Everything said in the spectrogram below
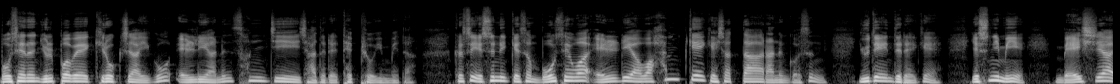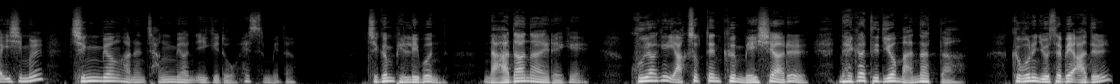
모세는 율법의 기록자이고 엘리야는 선지자들의 대표입니다. 그래서 예수님께서 모세와 엘리야와 함께 계셨다라는 것은 유대인들에게 예수님이 메시아이심을 증명하는 장면이기도 했습니다. 지금 빌립은 나다나엘에게 구약에 약속된 그 메시아를 내가 드디어 만났다. 그분은 요셉의 아들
